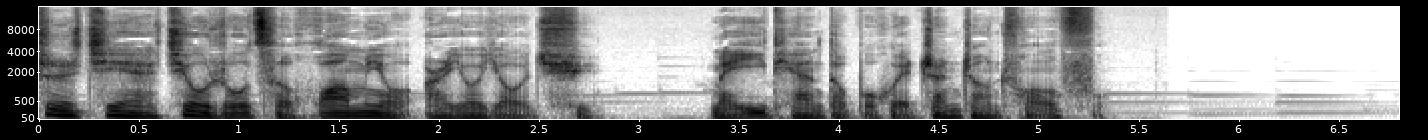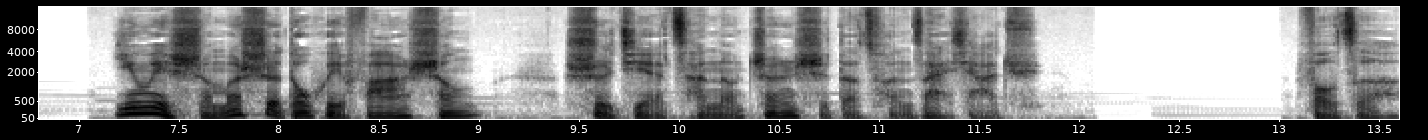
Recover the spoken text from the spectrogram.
世界就如此荒谬而又有趣，每一天都不会真正重复。因为什么事都会发生，世界才能真实的存在下去。否则，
